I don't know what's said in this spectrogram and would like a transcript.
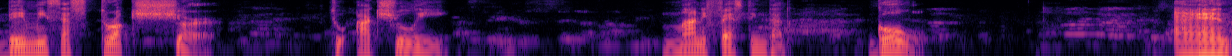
They miss a structure to actually manifesting that goal. And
